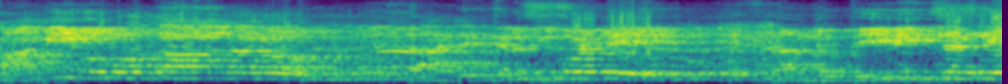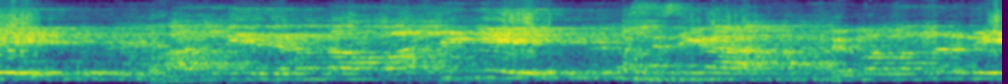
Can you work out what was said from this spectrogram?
హామీ ఇవ్వబోతా ఉన్నారు. దాన్ని తెలుసుకోండి. నన్ను దీవించండి. భారతీయ జనతా పార్టీకి మనిషిగా మిమ్మల్ని అందరినీ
